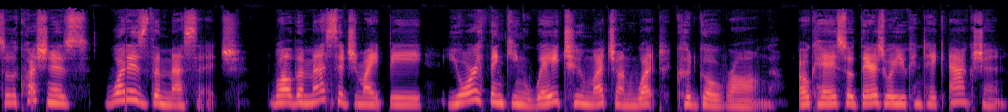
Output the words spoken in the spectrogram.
So the question is, what is the message? Well, the message might be you're thinking way too much on what could go wrong. Okay, so there's where you can take action.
